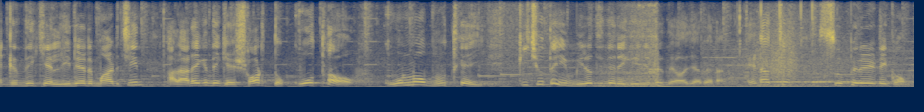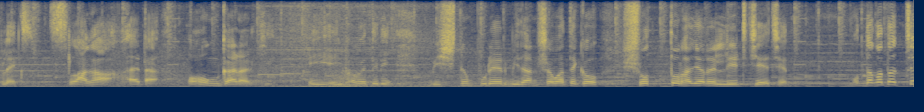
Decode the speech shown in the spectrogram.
একদিকে লিডের মার্জিন আর আরেকদিকে শর্ত, কোথাও কোনো বুথেই কিছুতেই বিরোধীদের এগিয়ে যেতে দেওয়া যাবে না। এটা হচ্ছে সুপিরিয়রিটি কমপ্লেক্স শ্লাঘা, একটা অহংকার আর কি। এই, এইভাবে তিনি বিষ্ণুপুরের বিধানসভা থেকেও সত্তর হাজারের লিড চেয়েছেন। মোদ্দা কথা হচ্ছে,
